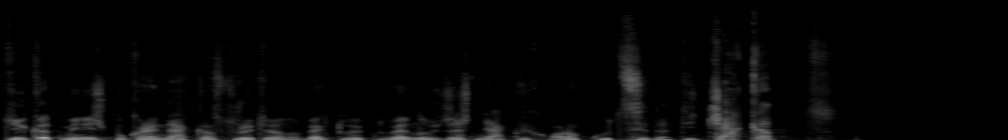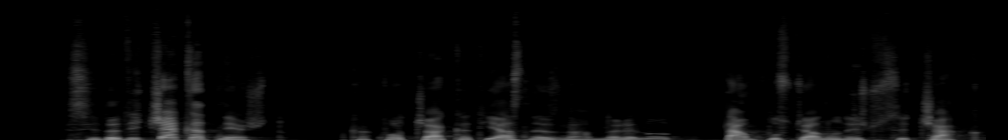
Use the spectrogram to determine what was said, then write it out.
Ти като минеш покрай някакъв строителен обект, обикновено виждаш някакви хора, които седат и чакат. Седат и чакат нещо. Какво чакат, и аз не знам, нали? но там постоянно нещо се чака.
